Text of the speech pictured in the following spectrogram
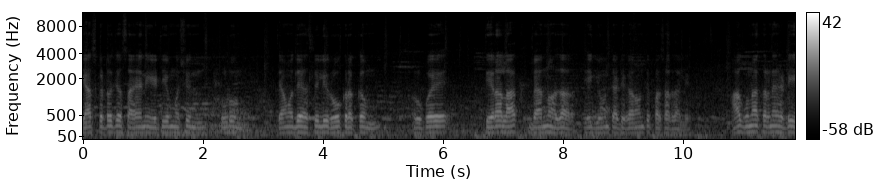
गॅस कटरच्या सहाय्याने ए टी एम मशीन तोडून त्यामध्ये असलेली रोख रक्कम रुपये तेरा लाख ब्याण्णव हजार हे घेऊन त्या ठिकाणाहून ते पसार झाले. हा गुन्हा करण्यासाठी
